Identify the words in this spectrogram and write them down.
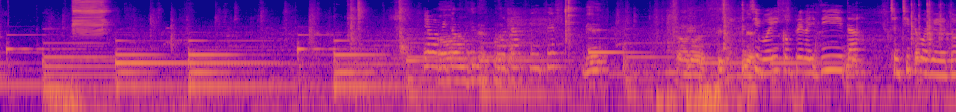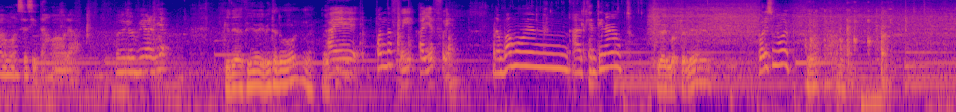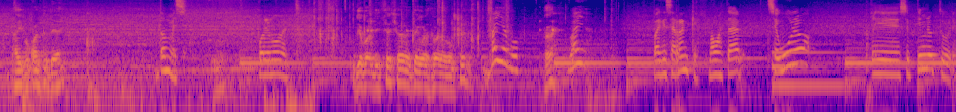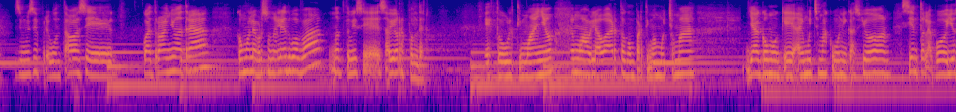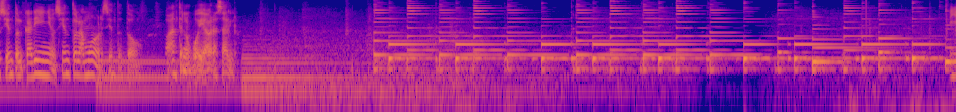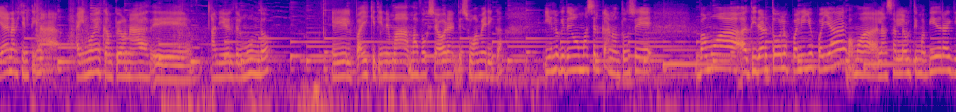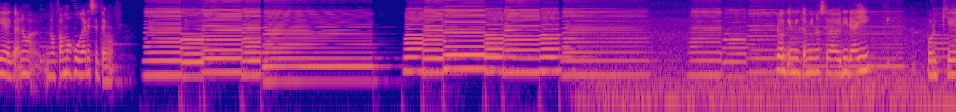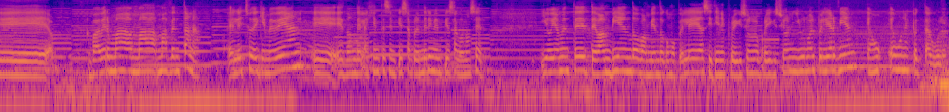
Hola, papito. ¿Cómo estás? ¿Bien sí. Pues ahí compré galletitas, chanchito para que tomemos oncecitas ahora. Porque lo olvidaron ya. Quería decir, ¿y viste tú? Ah, eh, ¿Cuándo fui? Ayer fui. Nos vamos en a Argentina en auto. ¿Y hay más peleas? Por eso me voy. ¿Ay, por cuánto te hay? Dos meses. Por el momento. Yo por el 18 tengo la semana completa. Vaya, pues. ¿Ah? Vaya. Para que se arranque. Vamos a estar seguro eh, septiembre, octubre. Si me hubieses preguntado hace cuatro años atrás cómo es la personalidad de tu papá, no te hubiese sabido responder. Estos últimos años hemos hablado harto, compartimos mucho más. Ya como que hay mucha más comunicación. Siento el apoyo, siento el cariño, siento el amor, siento todo. Antes no podía abrazarlo. En Argentina hay nueve campeonas a nivel del mundo. Es el país que tiene más, más boxeadores de Sudamérica y es lo que tenemos más cercano. Entonces vamos a, tirar todos los palillos para allá, vamos a lanzar la última piedra que acá nos vamos a jugar ese tema. Creo que mi camino se va a abrir ahí porque va a haber más, más, ventanas. El hecho de que me vean eh, es donde la gente se empieza a aprender y me empieza a conocer. Y obviamente te van viendo, van viendo cómo peleas, si tienes proyección o no proyección, y uno al pelear bien es un, es un espectáculo.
